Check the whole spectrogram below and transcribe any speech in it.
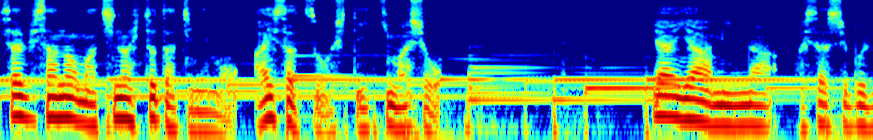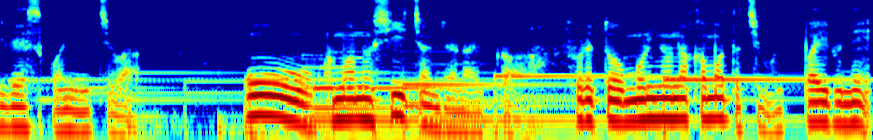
久々の町の人たちにも挨拶をしていきましょう。やあやあみんなお久しぶりです。こんにちは。おお熊のしーちゃんじゃないか。それと森の仲間たちもいっぱいいるね。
